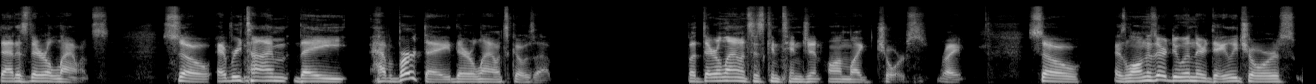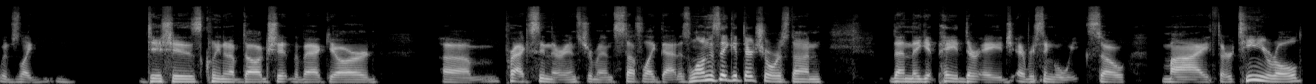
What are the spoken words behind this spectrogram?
That is their allowance. So every time they have a birthday, their allowance goes up. But their allowance is contingent on like chores, right? So as long as they're doing their daily chores, which like dishes, cleaning up dog shit in the backyard, um, practicing their instruments, stuff like that, as long as they get their chores done, then they get paid their age every single week. So my 13 year old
